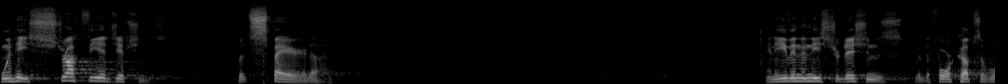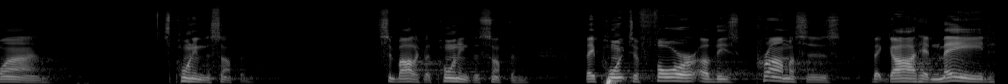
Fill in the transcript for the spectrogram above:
when he struck the Egyptians, but spared us. And even in these traditions, with the four cups of wine, it's pointing to something, symbolically pointing to something. They point to four of these promises that God had made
